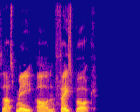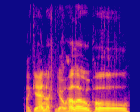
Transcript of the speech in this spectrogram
So that's me on Facebook. Again, I can go, hello, Paul.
